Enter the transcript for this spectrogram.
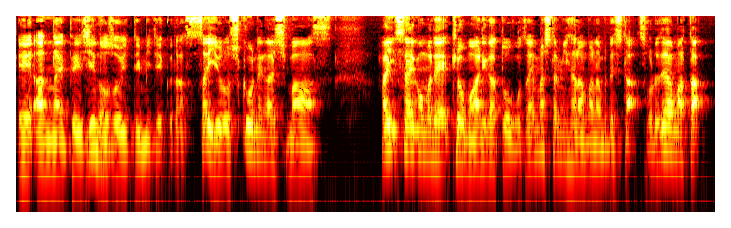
えー、案内ページ覗いてみてください。よろしくお願いします。はい、最後まで今日もありがとうございました。三原学でした。それではまた。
